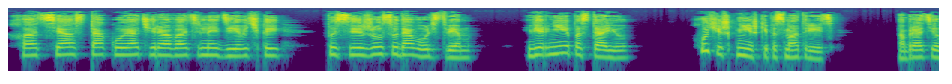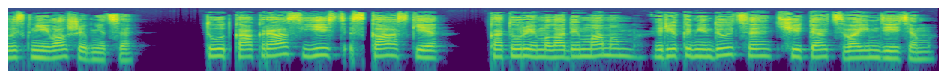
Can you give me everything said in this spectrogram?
Хотя с такой очаровательной девочкой посижу с удовольствием. Вернее, постою. Хочешь книжки посмотреть?» Обратилась к ней волшебница. «Тут как раз есть сказки, которые молодым мамам рекомендуется читать своим детям».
